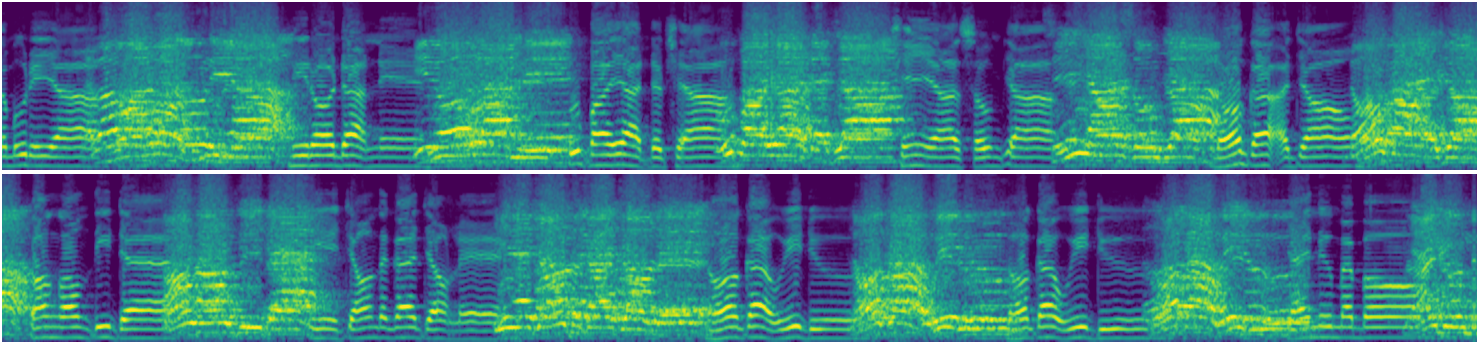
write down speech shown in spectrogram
သမှုရိယသဘာဝသုရိယနိရောဓနှင့်နိရောဓနိဥပါယတဖြာဥပါယတပြာချင်းရာဆုံးပြစေယာဆုံးပြလောကအကြောင်းလောကအကြောင်းကောင်းကောင်းသိတတ်ကောင်းကောင်းသိတဲ့ဒီအကြောင်းတကားကြောင့်လေဒီအကြောင်းတရားကြောင့်လေ လောကဝိတုလောကဝိတုလောကဝိတုလောကဝိတုဉာဏ်သူမပေါ်ယိုင်သူမ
